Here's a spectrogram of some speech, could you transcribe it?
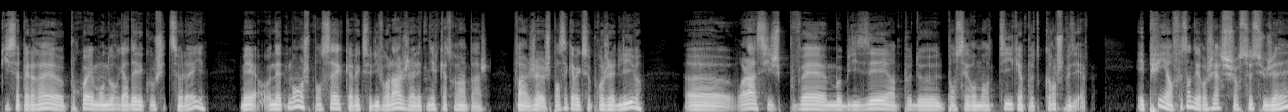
qui s'appellerait euh, Pourquoi aimons-nous regarder les couchers de soleil? Mais honnêtement, je pensais qu'avec ce livre-là, j'allais tenir 80 pages. Enfin, je, pensais qu'avec ce projet de livre, voilà, si je pouvais mobiliser un peu de pensée romantique, un peu de Kant, je me disais. Et puis, en faisant des recherches sur ce sujet,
